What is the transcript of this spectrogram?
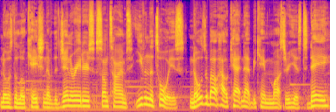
knows the location of the generators, sometimes even the toys, knows about how Catnap became the monster he is today,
